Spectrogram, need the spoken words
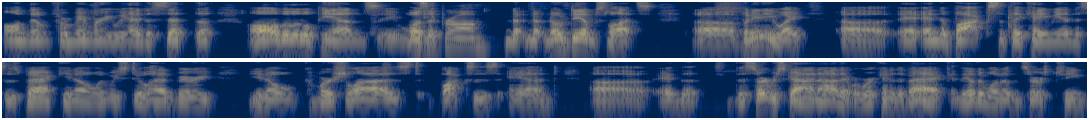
on them for memory. We had to set the all the little pins. It wasn't prom. no, no, no DIMM slots. Uh, but anyway, uh, and, and the box that they came in, this is back, you know, when we still had very, you know, commercialized boxes and, uh, and the, the service guy and I that were working in the back, the other one of the service team,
